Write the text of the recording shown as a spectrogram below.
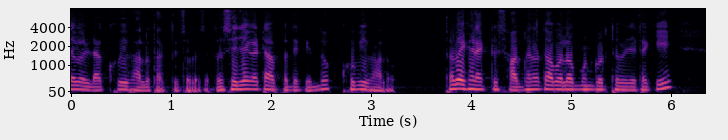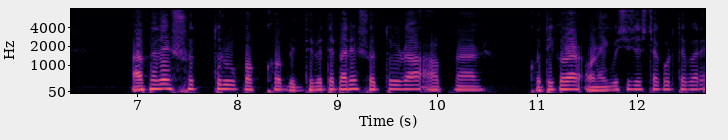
লেভেলটা খুবই ভালো থাকতে চলেছে। তো সেই জায়গাটা আপনাদের কিন্তু খুবই ভালো। তবে এখানে একটু সাবধানতা অবলম্বন করতে হবে, যেটা কি আপনাদের শত্রু পক্ষ বৃদ্ধি পেতে পারে, শত্রুরা আপনার ক্ষতি করার অনেক বেশি চেষ্টা করতে পারে,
